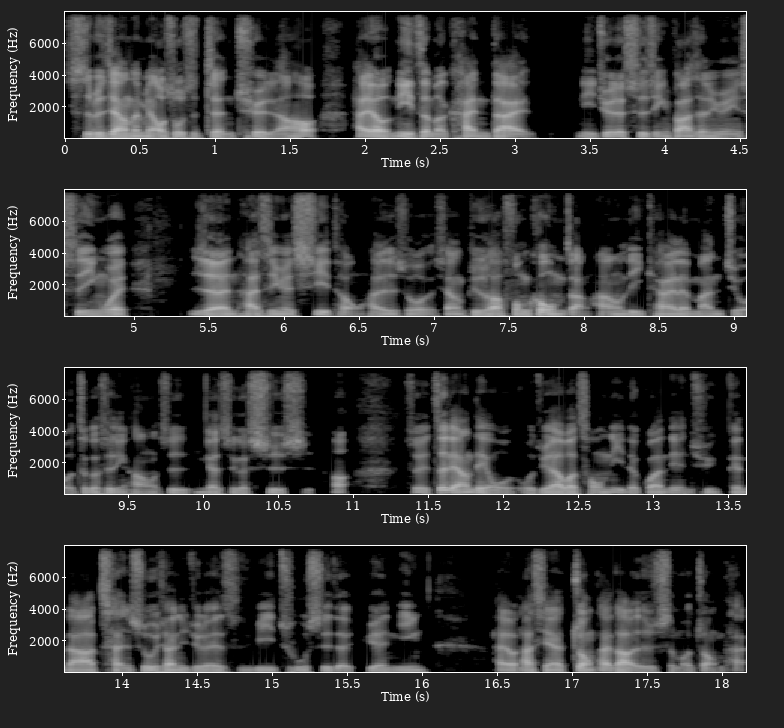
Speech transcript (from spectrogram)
是不是这样的描述是正确的？然后还有你怎么看待？你觉得事情发生的原因是因为人，还是因为系统，还是说像比如说风控长好像离开了蛮久，这个事情好像是应该是个事实啊。所以这两点我我觉得要不要从你的观点去跟大家阐述一下，你觉得 S V 出事的原因，还有他现在状态到底是什么状态？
